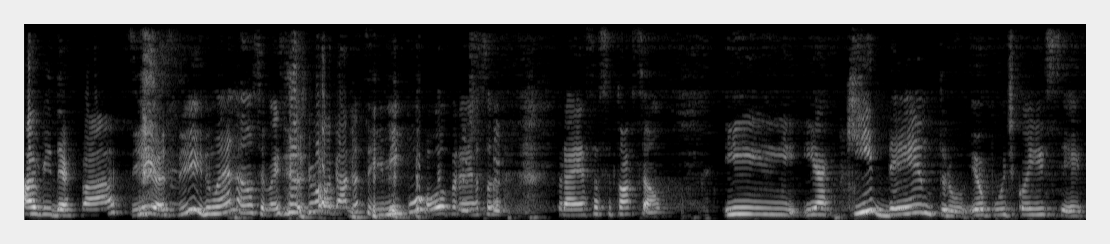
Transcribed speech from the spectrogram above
a vida é fácil, assim, não é não, você vai ser advogada assim. E me empurrou para essa, essa situação. E, e aqui dentro eu pude conhecer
